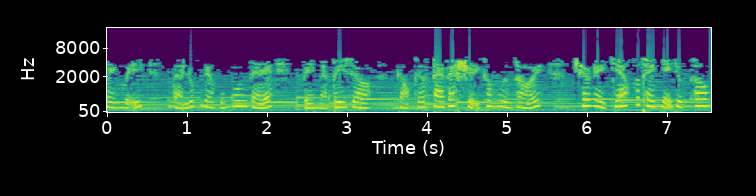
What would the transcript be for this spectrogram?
hoàn mỹ và lúc nào cũng vui vẻ. Vậy mà bây giờ cậu kéo tay bác sĩ không ngừng hỏi, sau này cháu có thể nhảy được không?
